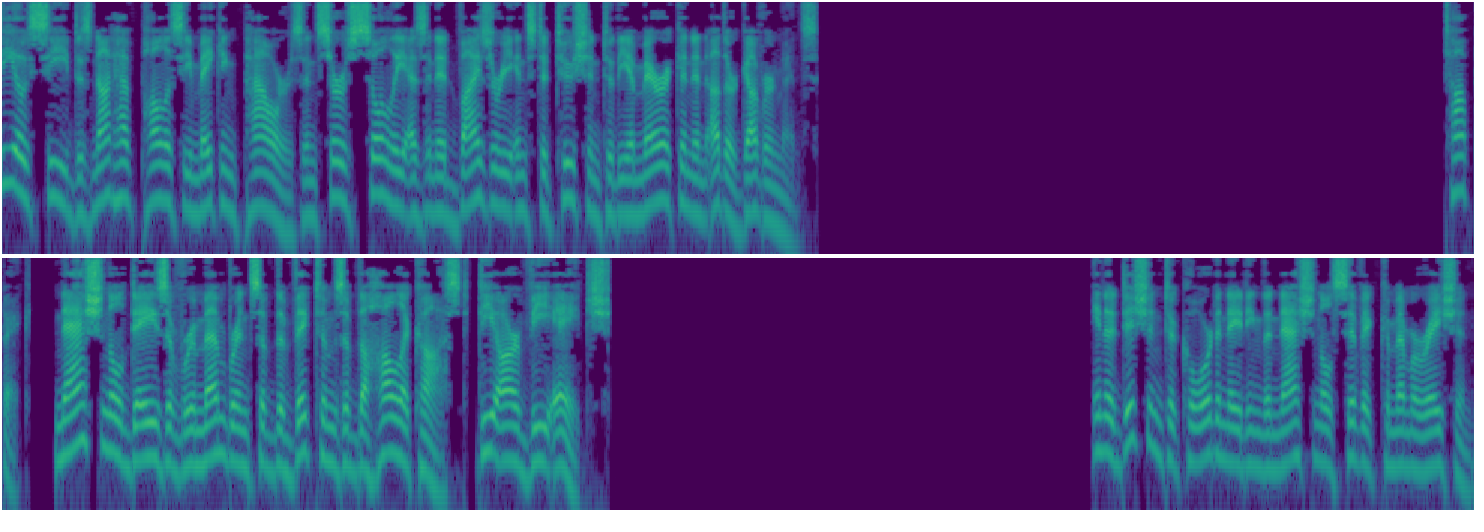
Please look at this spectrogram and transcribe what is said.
COC does not have policy-making powers and serves solely as an advisory institution to the American and other governments. National Days of Remembrance of the Victims of the Holocaust DRVH. In addition to coordinating the national civic commemoration,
